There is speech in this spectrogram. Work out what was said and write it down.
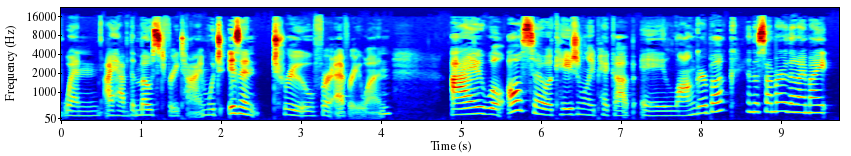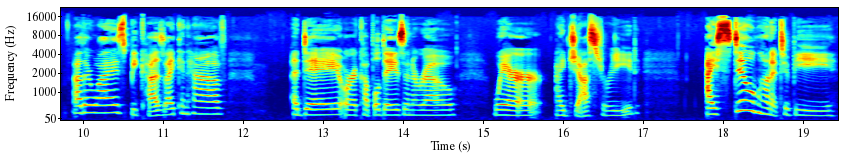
when I have the most free time, which isn't true for everyone. I will also occasionally pick up a longer book in the summer than I might otherwise because I can have a day or a couple days in a row where I just read. I still want it to be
